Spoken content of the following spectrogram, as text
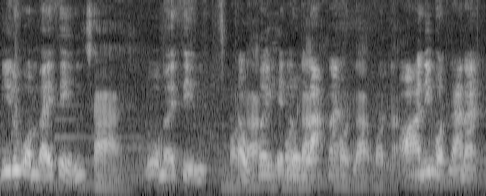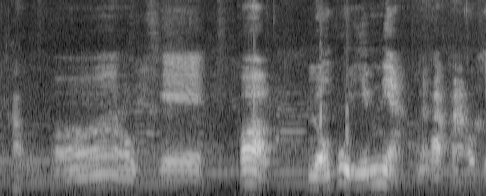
นี่ลูกอมสายสิญจนใช่ลูกอมสายสิญจนหมดเราแล้วเคยเห็นหมลดงแล้วรักนะหมดแล้วหมดแล้วอ๋ออันนี้หมดแล้วนะครับอ๋อโอเค ก็ หลวงปู่ยิ้มเนี่ยนะครับอ่าโอเค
